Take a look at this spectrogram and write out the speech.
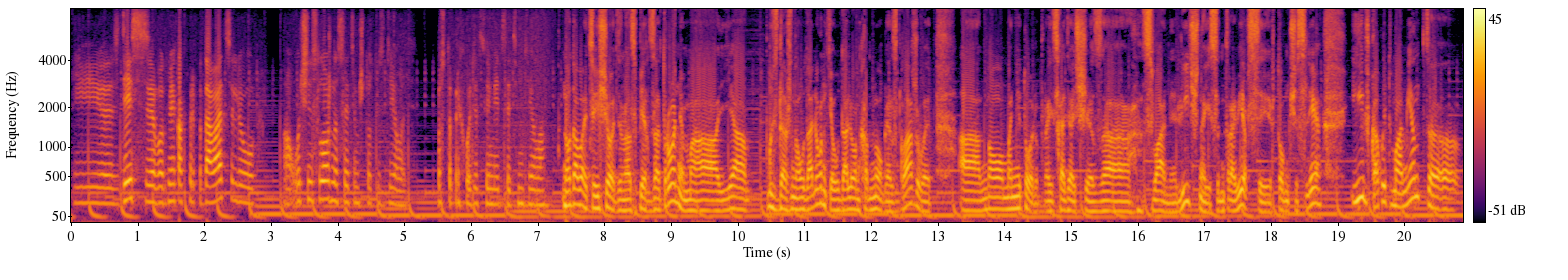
И здесь вот мне как преподавателю а, очень сложно с этим что-то сделать. Просто приходится иметь с этим дело. Ну, давайте еще один аспект затронем. А, я, пусть даже на удаленке, удаленка многое сглаживает, а, но мониторю происходящее за с вами лично и с интроверсией в том числе. И в какой-то момент э,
